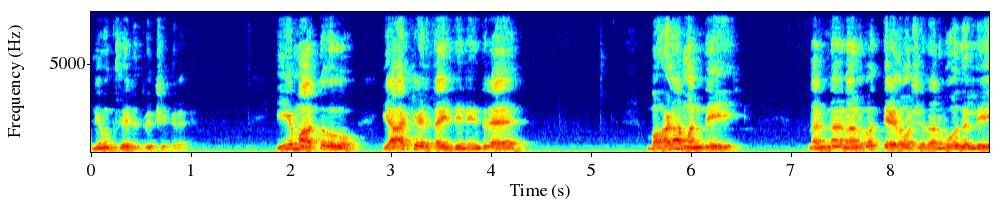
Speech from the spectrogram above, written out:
ನಿಮಗೆ ಸೇರಿದ ವೀಕ್ಷಕರೇ. ಈ ಮಾತು ಯಾಕೆ ಹೇಳ್ತಾ ಇದ್ದೀನಿ ಅಂದರೆ ಬಹಳ ಮಂದಿ ನನ್ನ ನಲವತ್ತೇಳು ವರ್ಷದ ಅನುಭವದಲ್ಲಿ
